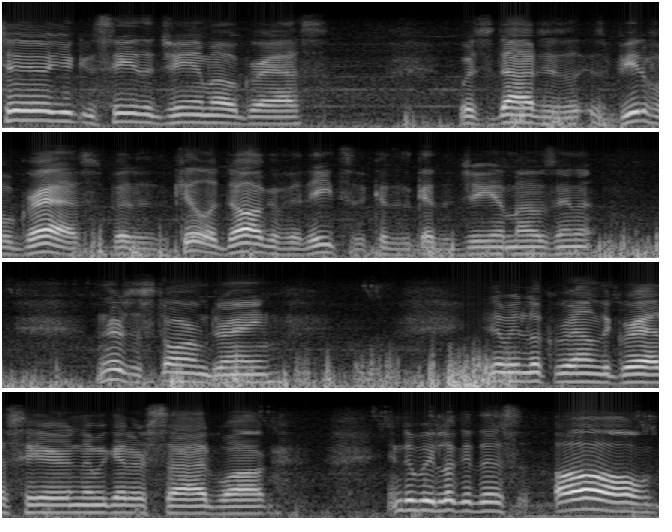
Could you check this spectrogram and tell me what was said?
two, you can see the GMO grass, which Dodge is, is beautiful grass, but it'll kill a dog if it eats it because it's got the GMOs in it. And there's a storm drain. And then we look around the grass here, and then we got our sidewalk. And then we look at this all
